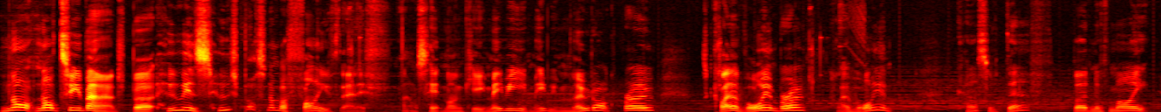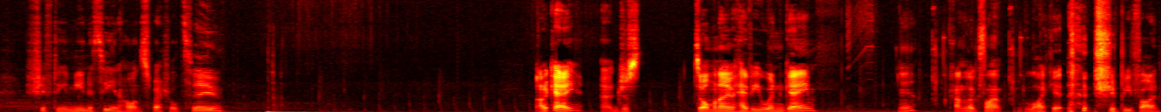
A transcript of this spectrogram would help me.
not not too bad. But who is who's boss number five then? If that was Hitmonkey, maybe maybe MODOK, bro. It's clairvoyant, bro. Clairvoyant. Curse of Death, Burden of Might, Shifting Immunity, Enhanced Special 2. Okay, uh, just Domino heavy win game. Yeah, kind of looks like like it. Should be fine.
